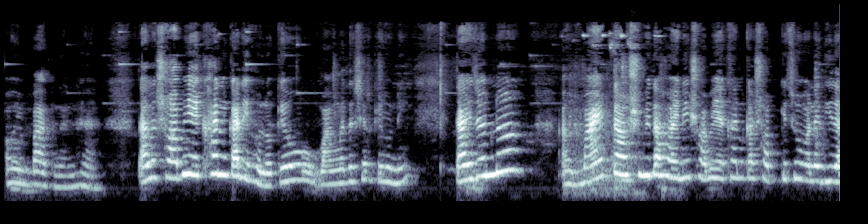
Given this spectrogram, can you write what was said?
ওই বাগনান হ্যাঁ। তাহলে সবই এখানকারই হলো কেউ বাংলাদেশের কেউ নেই। তাই জন্য মায়েরটা অসুবিধা হয়নি সবই এখানকার সব কিছু মানে দিদা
